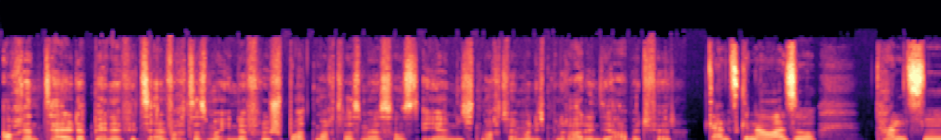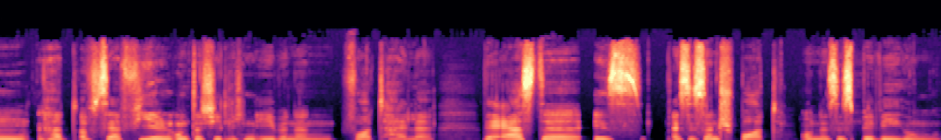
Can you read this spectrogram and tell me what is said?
auch ein Teil der Benefits einfach, dass man in der Früh Sport macht, was man ja sonst eher nicht macht, wenn man nicht mit Rad in die Arbeit fährt. Ganz genau. Also Tanzen hat auf sehr vielen unterschiedlichen Ebenen Vorteile. Der erste ist, es ist ein Sport und es ist Bewegung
